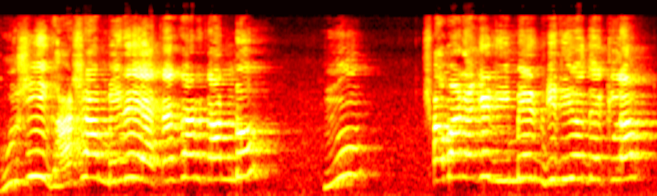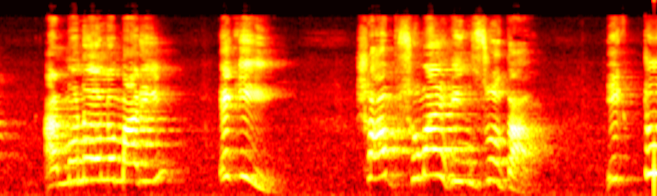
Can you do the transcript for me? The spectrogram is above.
ঘুষি, ঘাসা মেরে একাকার কাণ্ড? হুম? সবার আগে রিমের ভিডিও দেখলাম, আর মনে হলো মারি। এ কি? সব সময় হিংস্রতা। একটু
